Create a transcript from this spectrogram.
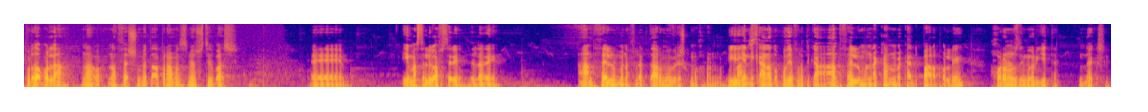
Πρώτα απ' όλα να, να θέσουμε τα πράγματα σε μια σωστή βάση. Ε, είμαστε λίγο αυστηροί. Δηλαδή, αν θέλουμε να φλερτάρουμε, βρίσκουμε χρόνο. Ή γενικά να το πω διαφορετικά. Αν θέλουμε να κάνουμε κάτι πάρα πολύ, χρόνος δημιουργείται. Εντάξει.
